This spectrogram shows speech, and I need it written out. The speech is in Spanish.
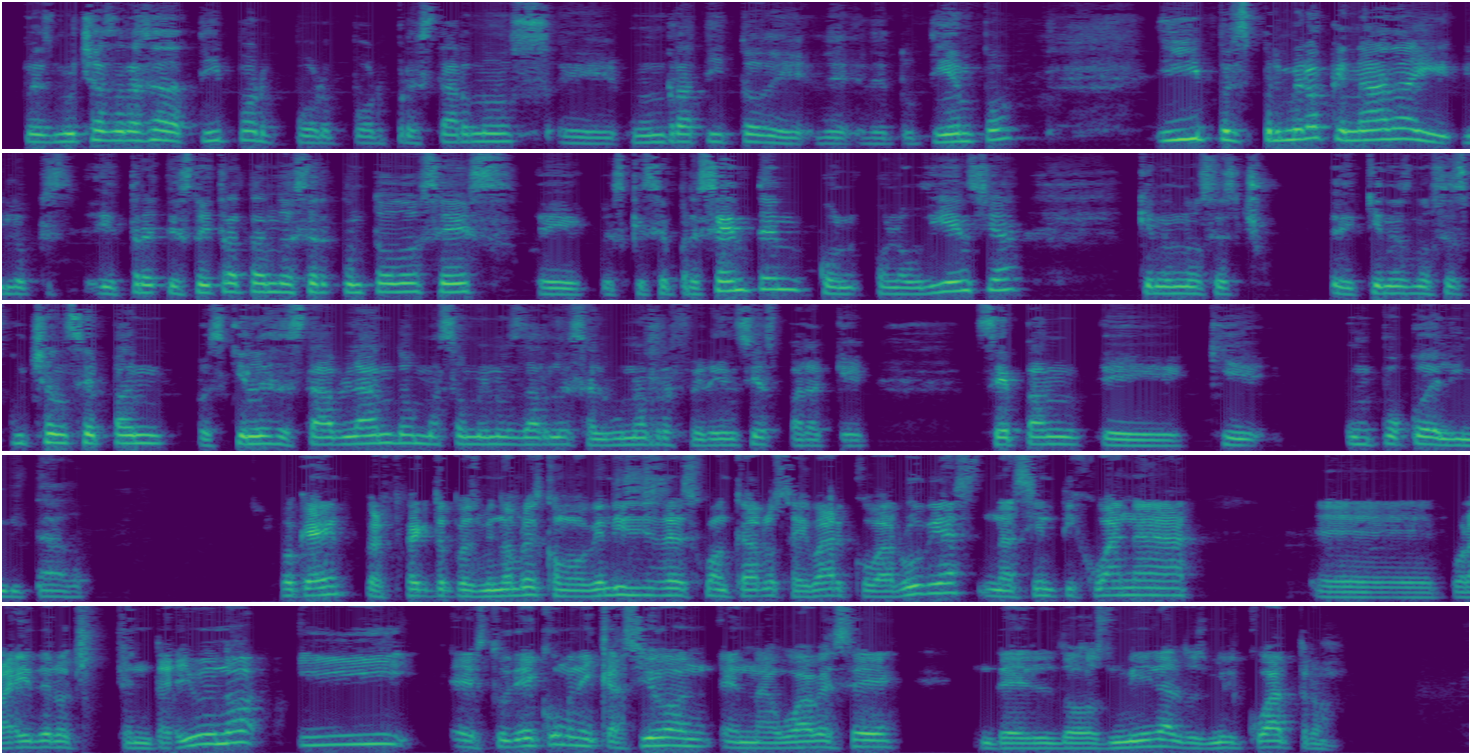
Pues muchas gracias a ti por, por, por prestarnos eh, un ratito de, de, de tu tiempo. Y pues primero que nada, y, lo que estoy tratando de hacer con todos es eh, pues que se presenten con, la audiencia, quienes nos, eh, quienes nos escuchan sepan pues quién les está hablando, más o menos darles algunas referencias para que sepan eh, que, un poco del invitado. Ok, perfecto. Pues mi nombre es, como bien dices, es Juan Carlos Aibar Covarrubias. Nací en Tijuana eh, por ahí del 81 y estudié comunicación en la UABC del 2000 al 2004.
